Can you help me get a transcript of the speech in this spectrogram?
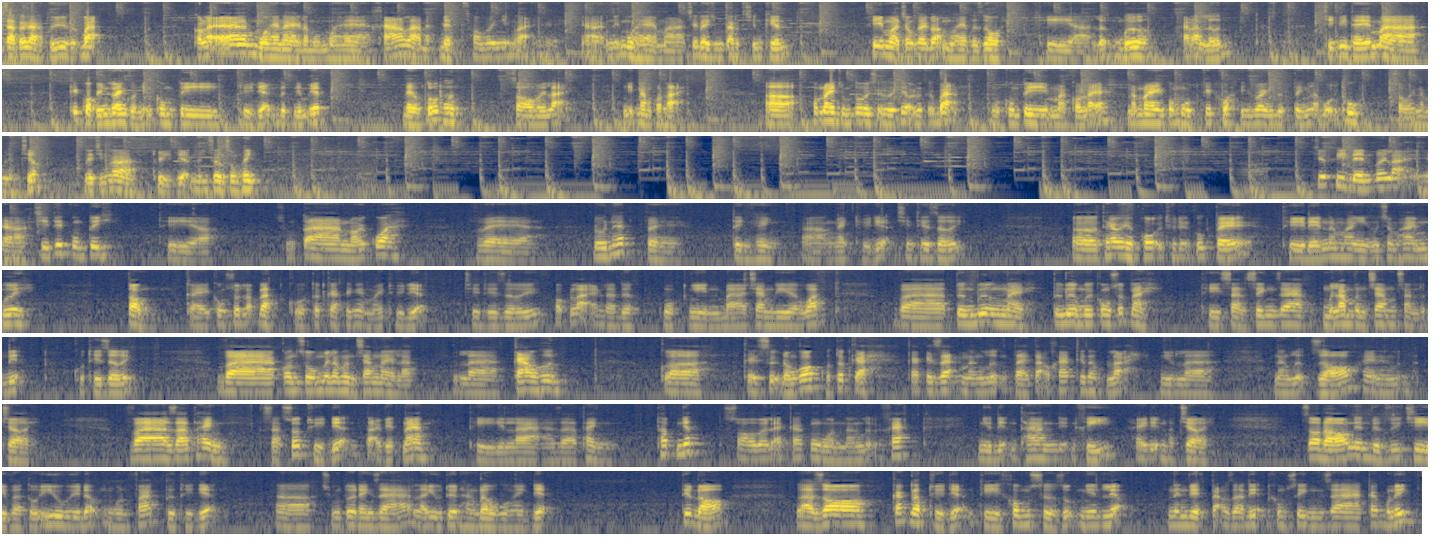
Xin chào tất cả quý vị và các bạn. Có lẽ mùa hè này là một mùa hè khá là đặc biệt so với những lại à, những mùa hè mà trước đây chúng ta được chứng kiến. Khi mà trong giai đoạn mùa hè vừa rồi thì à, lượng mưa khá là lớn. Chính vì thế mà kết quả kinh doanh của những công ty thủy điện được niêm yết đều tốt hơn so với lại những năm còn lại. À, hôm nay chúng tôi sẽ giới thiệu đến các bạn một công ty mà có lẽ năm nay có một kết quả kinh doanh được tính là bội thu so với năm lần trước. đấy chính là thủy điện Vĩnh Sơn Sông Hinh. Trước khi đến với lại à, chi tiết công ty thì à, chúng ta nói qua về đôi nét về tình hình à, ngành thủy điện trên thế giới. Ờ, theo Hiệp hội Thủy điện Quốc tế thì đến năm 2020 tổng cái công suất lắp đặt của tất cả các nhà máy thủy điện trên thế giới góp lại là được 1.300 gigawatt. Và tương đương này tương đương với công suất này thì sản sinh ra 15% sản lượng điện của thế giới. Và con số 15% này là là cao hơn uh, cái sự đóng góp của tất cả các cái dạng năng lượng tái tạo khác kết hợp lại như là năng lượng gió hay năng lượng mặt trời và giá thành sản xuất thủy điện tại Việt Nam thì là giá thành thấp nhất so với lại các nguồn năng lượng khác như điện than, điện khí hay điện mặt trời. Do đó nên việc duy trì và tối ưu huy động nguồn phát từ thủy điện à, chúng tôi đánh giá là ưu tiên hàng đầu của ngành điện. Tiếp đó là do các đập thủy điện thì không sử dụng nhiên liệu nên việc tạo ra điện không sinh ra carbonic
